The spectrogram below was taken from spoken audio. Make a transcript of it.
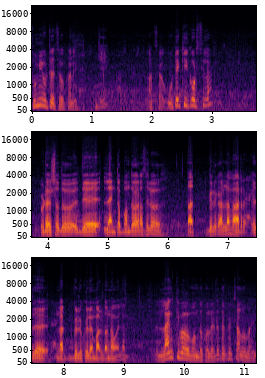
তুমি উঠেছো ওখানে? জি। আচ্ছা উঠে কি করছিলা? ওটা শুধু যে লাইনটা বন্ধ করা ছিল তাতগুলো কাটলাম আর যে নাটগুলো খুলে মালটা নামাইলাম। লাইন কীভাবে বন্ধ করল? এটা তো একটা চালু লাইন।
